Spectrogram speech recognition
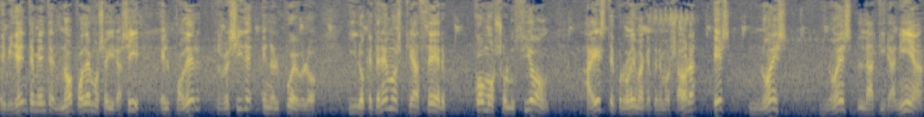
Evidentemente no podemos seguir así. El poder reside en el pueblo. Y lo que tenemos que hacer como solución a este problema que tenemos ahora es, no es, no es la tiranía,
